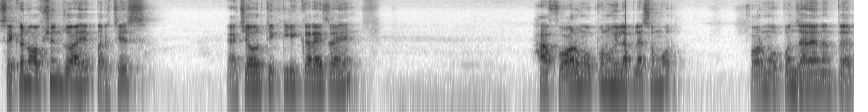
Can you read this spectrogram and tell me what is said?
सेकंड ऑप्शन जो आहे परचेस याच्यावरती क्लिक करायचं आहे. हा फॉर्म ओपन होईल आपल्यासमोर फॉर्म ओपन झाल्यानंतर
